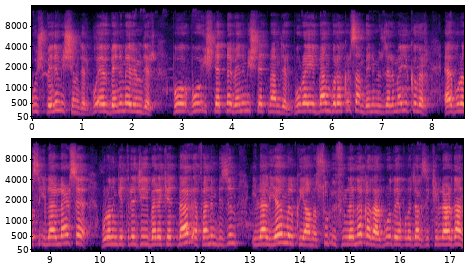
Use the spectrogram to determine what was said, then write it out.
bu iş benim işimdir, bu ev benim evimdir, bu, bu işletme benim işletmemdir, burayı ben bırakırsam benim üzerime yıkılır. Eğer burası ilerlerse buranın getireceği bereketler efendim bizim ilal yevmil kıyamet sur üfürlerine kadar burada yapılacak zikirlerden,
